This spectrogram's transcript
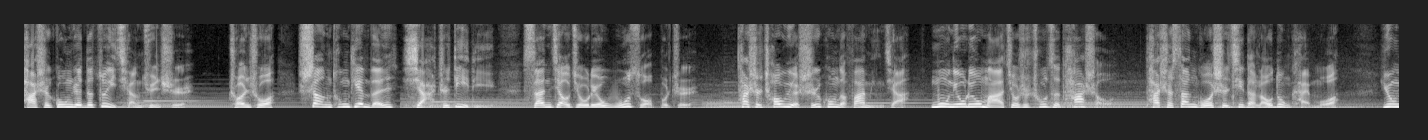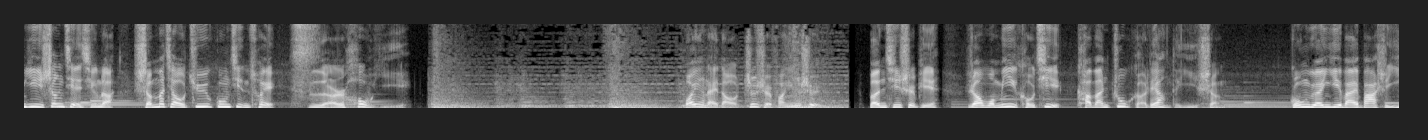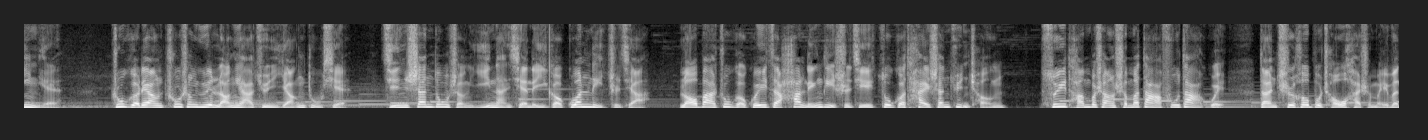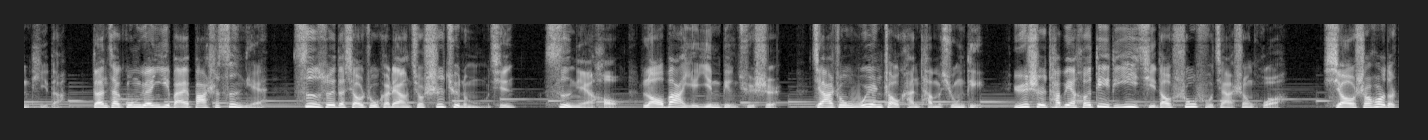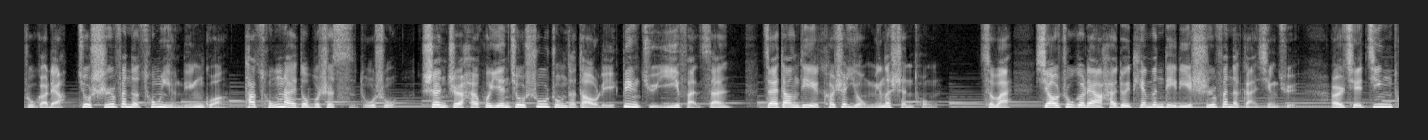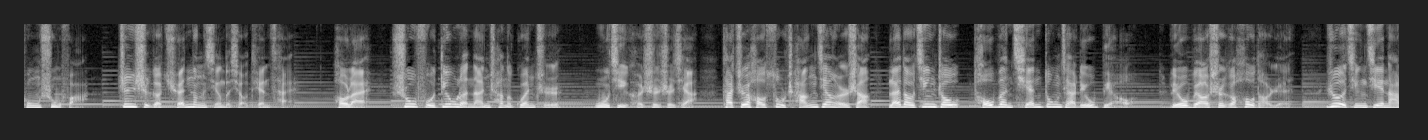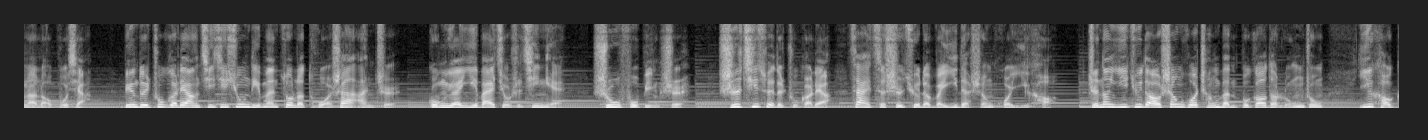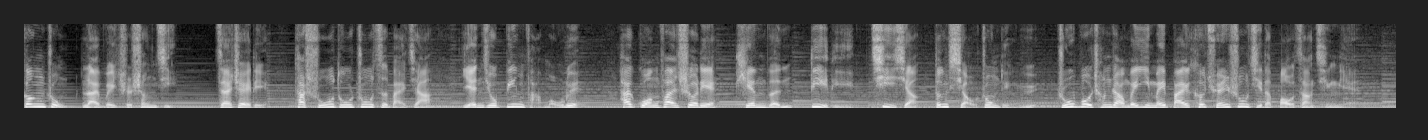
他是公认的最强军师。传说上通天文，下知地理，三教九流无所不知。他是超越时空的发明家，木牛流马就是出自他手。他是三国时期的劳动楷模，用一生践行了什么叫鞠躬尽瘁，死而后已。欢迎来到知识放映室，本期视频让我们一口气看完诸葛亮的一生。公元一百八十一年，诸葛亮出生于琅琊郡阳渡县。今山东省沂南县的一个官吏之家，老爸诸葛圭在汉灵帝时期做过泰山郡丞，虽谈不上什么大富大贵，但吃喝不愁还是没问题的。但在公元一百八十四年，四岁的小诸葛亮就失去了母亲。四年后，老爸也因病去世，家中无人照看他们兄弟，于是他便和弟弟一起到叔父家生活。小时候的诸葛亮就十分的聪颖灵光，他从来都不是死读书。甚至还会研究书中的道理，并举一反三，在当地可是有名的神童。此外，小诸葛亮还对天文地理十分的感兴趣，而且精通书法，真是个全能型的小天才。后来，叔父丢了南昌的官职，无计可施之下，他只好溯长江而上，来到荆州投奔前东家刘表。刘表是个厚道人，热情接纳了老部下，并对诸葛亮及其兄弟们做了妥善安置。公元一百九十七年。叔父病逝，十七岁的诸葛亮再次失去了唯一的生活依靠，只能移居到生活成本不高的隆中，依靠耕种来维持生计。在这里，他熟读诸子百家，研究兵法谋略，还广泛涉猎天文、地理、气象等小众领域，逐步成长为一枚百科全书级的宝藏青年。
